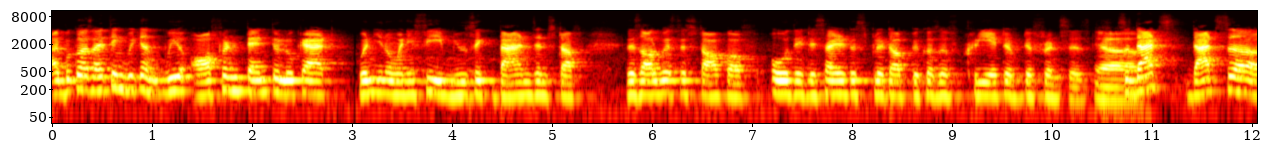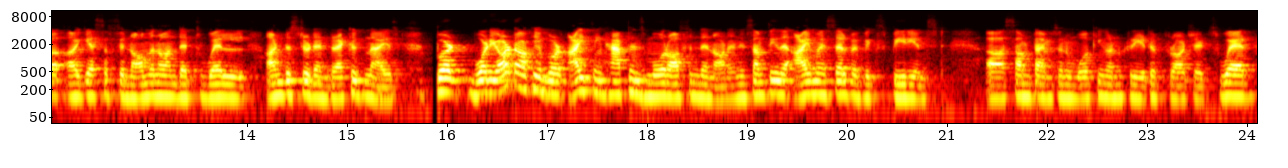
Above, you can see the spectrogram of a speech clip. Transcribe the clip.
I, because I think we can. We often tend to look at when you know when you see music bands and stuff. There's always this talk of oh they decided to split up because of creative differences Yeah. so that's that's a, I guess a phenomenon that's well understood and recognized but what you're talking about I think happens more often than not and it's something that I myself have experienced uh, sometimes when I'm working on creative projects where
